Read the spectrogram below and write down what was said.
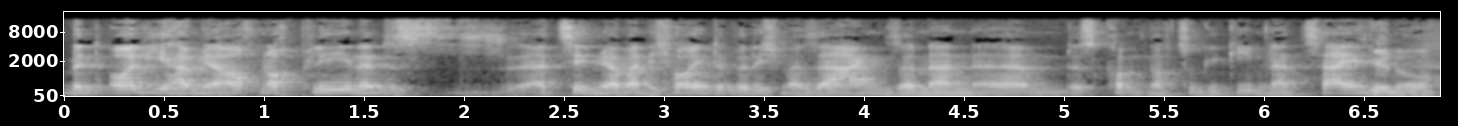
mit Olli haben wir auch noch Pläne. Das erzählen wir aber nicht heute, würde ich mal sagen, sondern ähm, das kommt noch zu gegebener Zeit. Genau.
